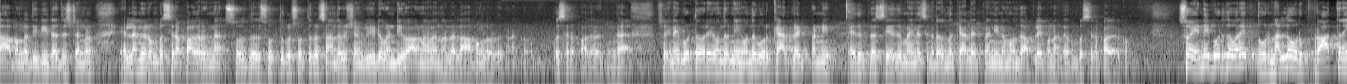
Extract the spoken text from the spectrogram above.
லாபங்கள் திடீர் அதிர்ஷ்டங்கள் எல்லாமே ரொம்ப சிறப்பாக இருக்குங்க. ஸோ சொத்துக்கள் சொத்துக்கள் சார்ந்த விஷயம் வீடு வண்டி வாகனங்கள் நல்ல லாபங்கள் வருதுக்கான ரொம்ப சிறப்பாக இருக்குங்க. ஸோ என்னை பொறுத்தவரை வந்து நீங்கள் வந்து ஒரு கால்குலேட் பண்ணி எது ப்ளஸ் எது மைனஸுங்கிறத வந்து கேல்குலேட் பண்ணி நம்ம வந்து அப்ளை பண்ணாலே ரொம்ப சிறப்பாக இருக்கும். ஸோ என்னை பொறுத்தவரை ஒரு நல்ல ஒரு பிரார்த்தனை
